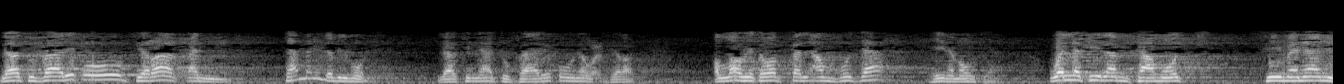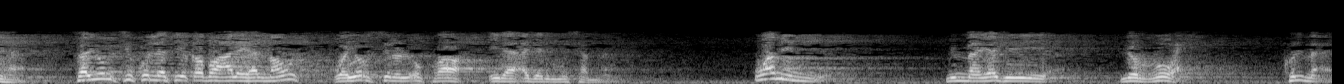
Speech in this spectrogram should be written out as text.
لا تفارقه فراقا إلا بالموت لكنها تفارقه نوع فراق. الله يتوفى الأنفس حين موتها والتي لم تمت في منامها فيمسك التي قضى عليها الموت ويرسل الأخرى إلى أجل مسمى. ومن مما يجري للروح كل ما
